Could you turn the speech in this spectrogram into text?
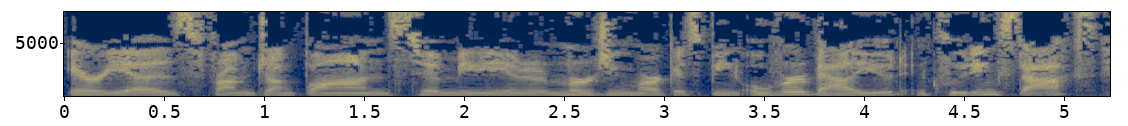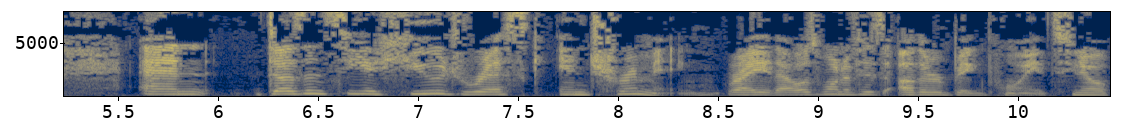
areas from junk bonds to maybe emerging markets being overvalued, including stocks. And doesn't see a huge risk in trimming, right? That was one of his other big points. You know,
